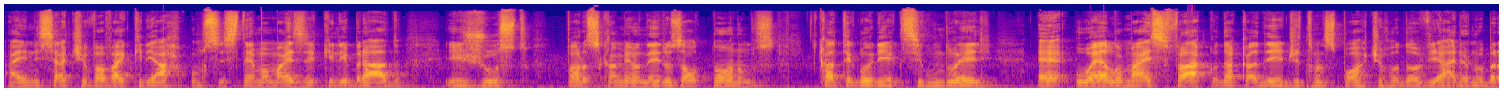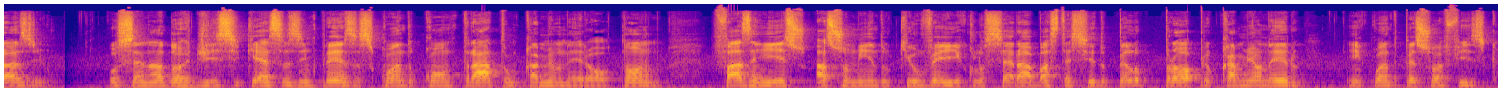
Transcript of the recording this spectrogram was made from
a iniciativa vai criar um sistema mais equilibrado e justo para os caminhoneiros autônomos, categoria que, segundo ele, é o elo mais fraco da cadeia de transporte rodoviário no Brasil. O senador disse que essas empresas, quando contratam um caminhoneiro autônomo, fazem isso assumindo que o veículo será abastecido pelo próprio caminhoneiro, enquanto pessoa física.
